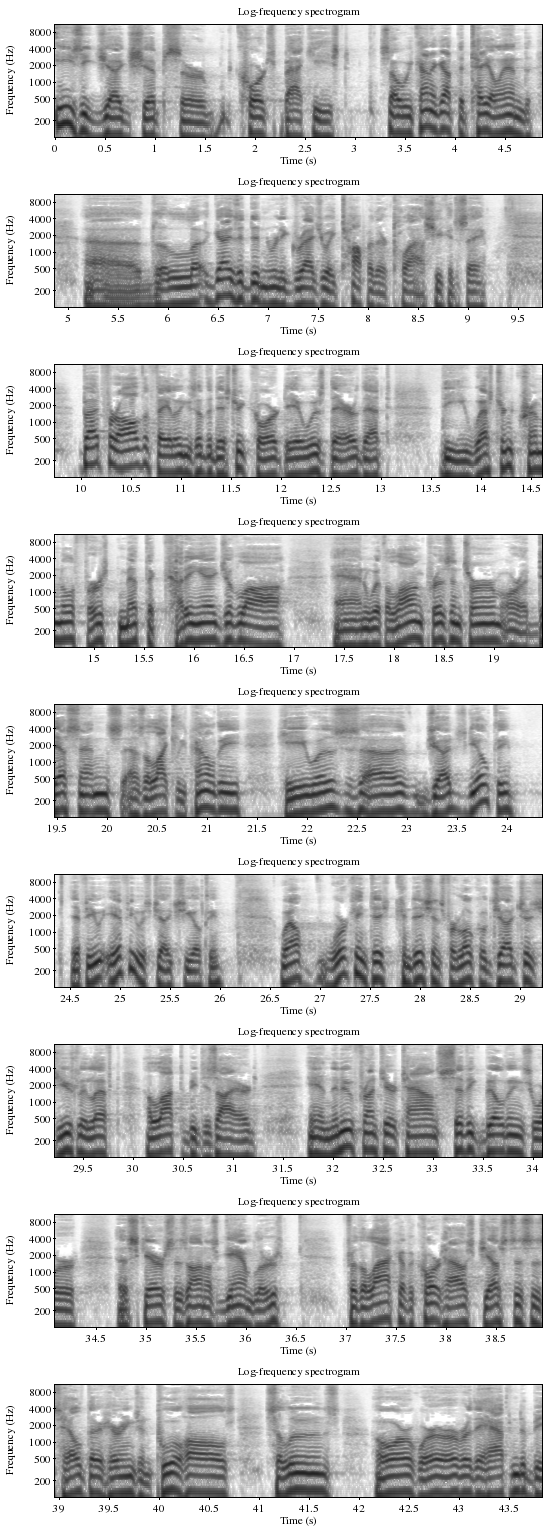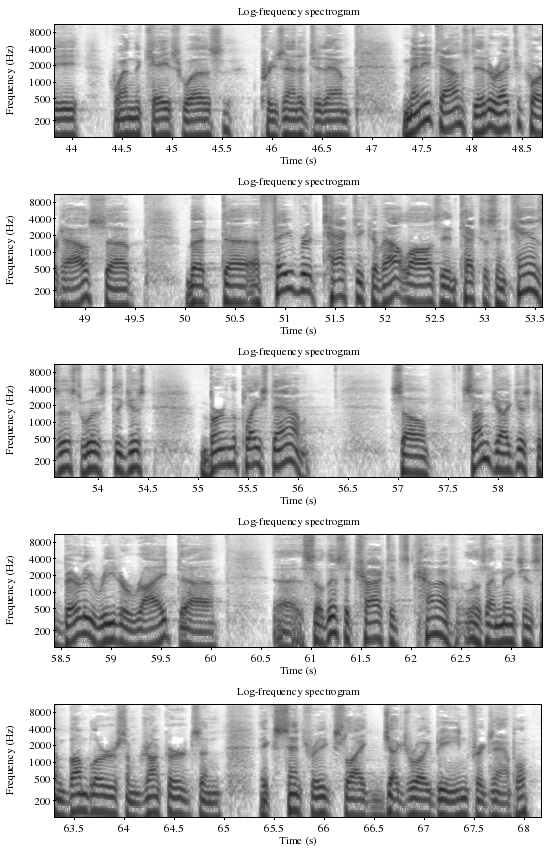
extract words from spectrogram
easy judgeships or courts back east. So we kind of got the tail end, uh, the guys that didn't really graduate top of their class, you could say. But for all the failings of the district court, it was there that the Western criminal first met the cutting edge of law. And with a long prison term or a death sentence as a likely penalty, he was uh, judged guilty. If he if he was judged guilty, well, working conditions for local judges usually left a lot to be desired. In the new frontier towns, civic buildings were as scarce as honest gamblers. For the lack of a courthouse, justices held their hearings in pool halls, saloons, or wherever they happened to be when the case was presented to them. Many towns did erect a courthouse, uh, but uh, a favorite tactic of outlaws in Texas and Kansas was to just burn the place down. So some judges could barely read or write. Uh, uh, so this attracted kind of, as I mentioned, some bumblers, some drunkards, and eccentrics like Judge Roy Bean, for example.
